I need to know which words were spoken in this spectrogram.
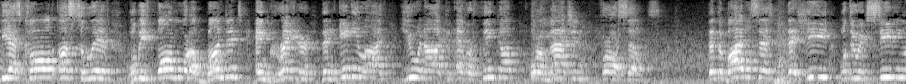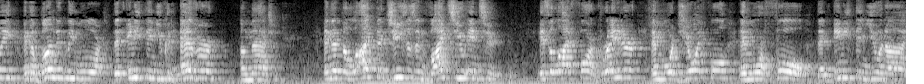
He has called us to live will be far more abundant and greater than any life you and I could ever think of or imagine for ourselves. That the Bible says that He will do exceedingly and abundantly more than anything you could ever imagine. And that the life that Jesus invites you into is a life far greater and more joyful and more full than anything you and I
